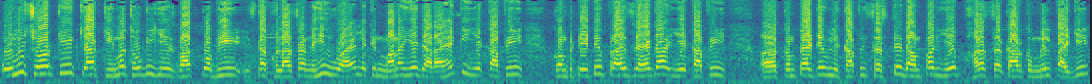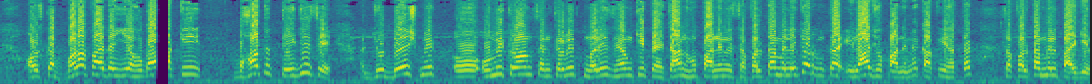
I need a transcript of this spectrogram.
ओमिश्योर की क्या कीमत होगी, ये इस बात को अभी इसका खुलासा नहीं हुआ है, लेकिन माना यह जा रहा है कि ये काफ़ी कॉम्पिटेटिव प्राइस रहेगा, ये काफ़ी कंपेरेटिवली काफ़ी सस्ते दाम पर ये भारत सरकार को मिल पाएगी, और उसका बड़ा फ़ायदा ये होगा कि बहुत तेज़ी से जो देश में ओमिक्रॉन संक्रमित मरीज़ हैं, उनकी पहचान हो पाने में सफलता मिलेगी और उनका इलाज हो पाने में काफ़ी हद तक सफलता मिल पाएगी।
